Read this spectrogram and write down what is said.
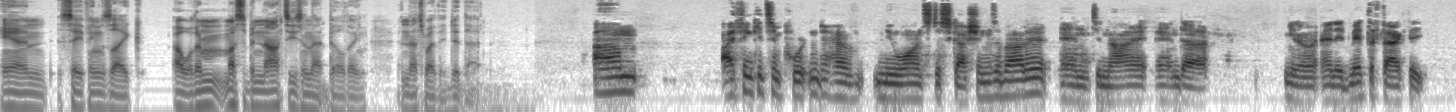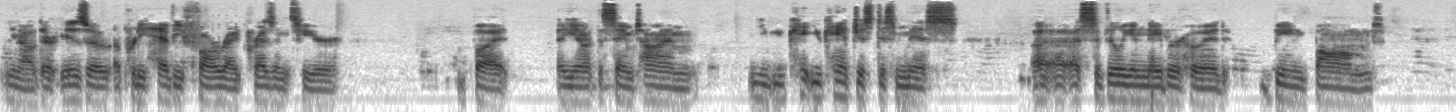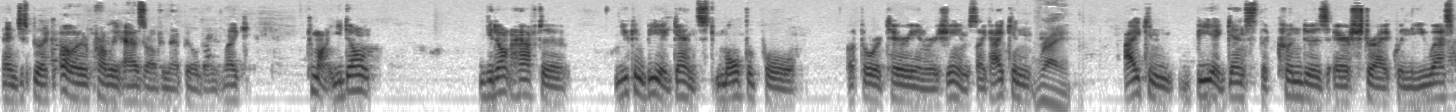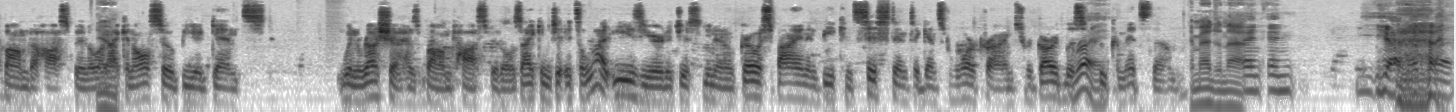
and say things like, oh well, there must have been Nazis in that building, and that's why they did that. Um, I think it's important to have nuanced discussions about it and deny and uh, you know and admit the fact that you know there is a, a pretty heavy far right presence here, but uh, you know at the same time you, you can't you can't just dismiss a, a civilian neighborhood being bombed and just be like oh they're probably Azov in that building like come on you don't you don't have to you can be against multiple authoritarian regimes. Like I can, right. I can be against the Kunduz airstrike when the U.S. bombed a hospital, yeah. and I can also be against when Russia has bombed hospitals. I can. It's a lot easier to just you know grow a spine and be consistent against war crimes, regardless right. of who commits them. Imagine that. And and yeah, imagine that.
